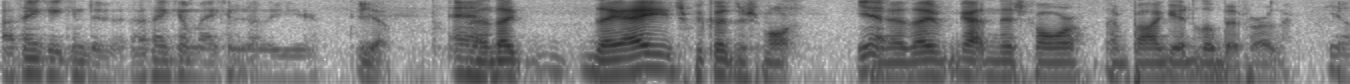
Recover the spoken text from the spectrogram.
I think he can do it. I think he'll make it another year." Yep. And uh, they they age because they're smart. yeah, You know, they've gotten this far, they'll probably get a little bit further. Yeah,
